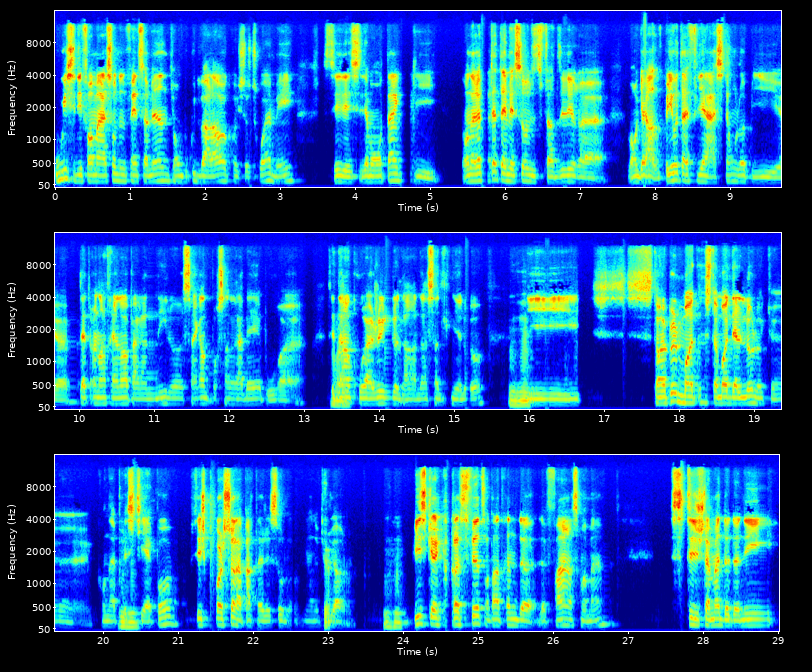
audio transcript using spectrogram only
Oui, c'est des formations d'une fin de semaine qui ont beaucoup de valeur, quoi que ce soit, mais c'est des, montants qui. On aurait peut-être aimé ça, de faire dire euh, bon, regarde, paye votre affiliation, là, puis euh, peut-être un entraîneur par année, là, 50% de rabais pour euh, d'encourager dans, dans cette ligne-là. Mhm c'est un peu le ce modèle-là qu'on n'appréciait pas. je ne suis pas le seul à partager ça. Il y en a plusieurs. Mm-hmm. Puis ce que CrossFit sont en train de, faire en ce moment, c'est justement de donner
